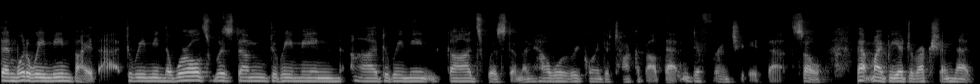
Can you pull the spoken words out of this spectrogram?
then what do we mean by that? Do we mean the world's wisdom? Do we mean uh do we mean god's wisdom? And how are we going to talk about that and differentiate that? So that might be a direction that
